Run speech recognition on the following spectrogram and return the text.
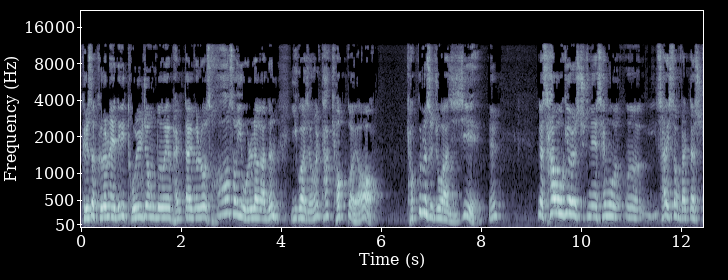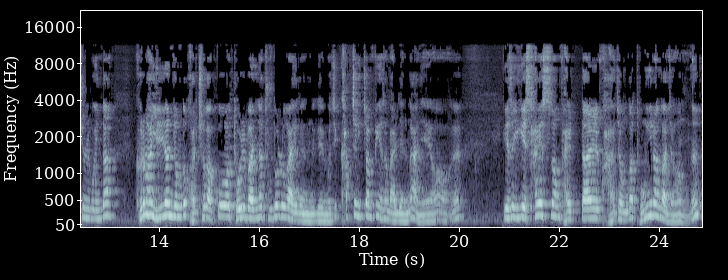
그래서 그런 애들이 돌 정도의 발달걸로 서서히 올라가던 이 과정을 다 겪어요. 겪으면서 좋아지지. 예? 그러니까 4, 5개월 수준의 생후 어, 사회성 발달 수준을 보인다. 그럼 한 1년 정도 걸쳐갖고 돌반이나 두 돌로 가야 되는 거지. 갑자기 점핑해서 말되는 거 아니에요. 예? 그래서 이게 사회성 발달 과정과 동일한 과정, 응?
